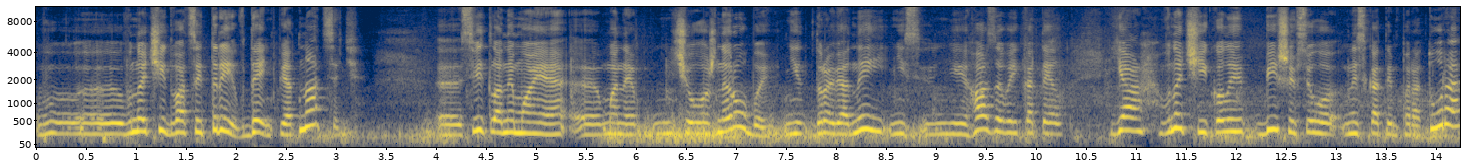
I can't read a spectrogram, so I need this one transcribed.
вночі 23, в день 15, Е, Світла немає, е, в мене нічого ж не робить, ні дров'яний, ні, ні газовий котел. Я вночі, коли більше всього низька температура,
